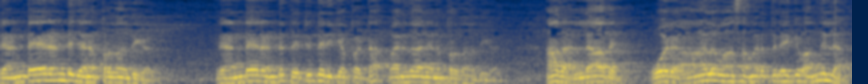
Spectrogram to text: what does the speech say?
രണ്ടേ രണ്ട് ജനപ്രതിനിധികൾ രണ്ടേ രണ്ട് തെറ്റിദ്ധരിക്കപ്പെട്ട വനിതാ ജനപ്രതിനിധികൾ. അതല്ലാതെ ഒരാളും ആ സമരത്തിലേക്ക് വന്നില്ല.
